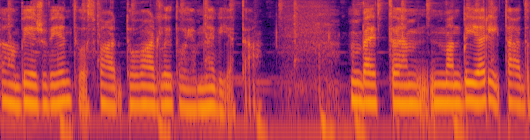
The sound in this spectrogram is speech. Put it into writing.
um, bieži vien vārdu, to vārdu lietojam nevietā. Bet um, man bija arī tāda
